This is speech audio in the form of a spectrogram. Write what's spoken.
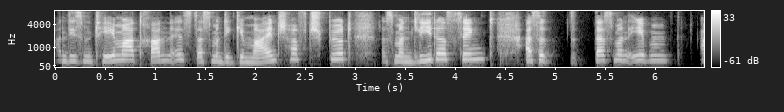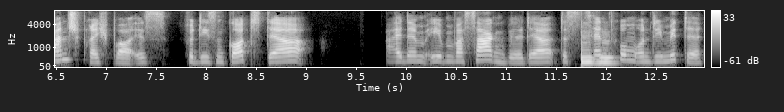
an diesem Thema dran ist, dass man die Gemeinschaft spürt, dass man Lieder singt, also dass man eben ansprechbar ist für diesen Gott, der einem eben was sagen will, der das mhm. Zentrum und die Mitte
